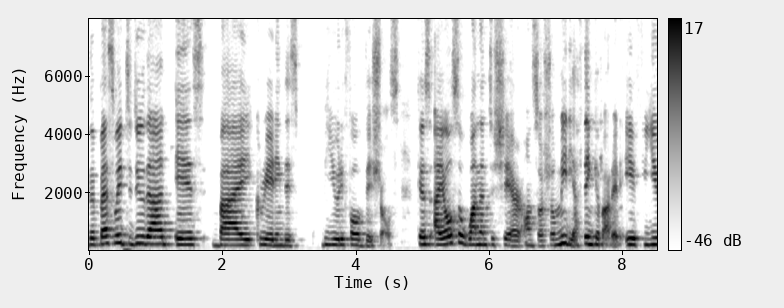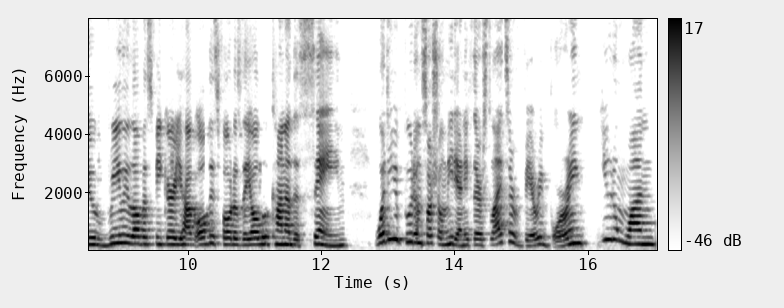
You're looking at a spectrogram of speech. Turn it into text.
The best way to do that is by creating these beautiful visuals because I also want them to share on social media. Think about it. If you really love a speaker, you have all these photos, they all look kind of the same. What do you put on social media? And if their slides are very boring, you don't want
